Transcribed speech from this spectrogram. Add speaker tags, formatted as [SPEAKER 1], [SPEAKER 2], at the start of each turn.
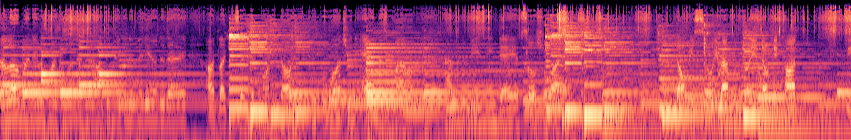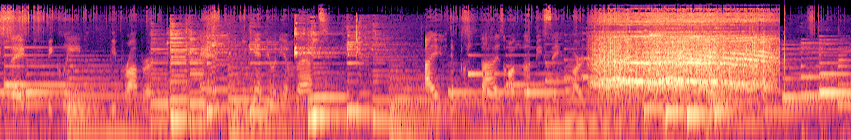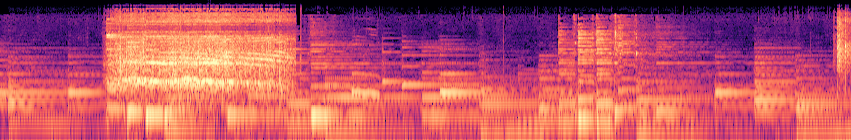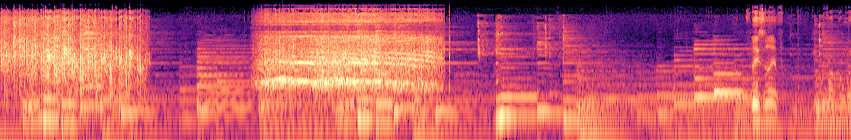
[SPEAKER 1] Hello, my name is Michael Leonard and I'll be making a video today. I would like to say good morning to all you people watching and as well, have an amazing day of social life. Don't be silly, rap and really, don't get caught. Be safe, be clean, be proper. And if you can't do any of that, I empathize on the be safe part. Please live.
